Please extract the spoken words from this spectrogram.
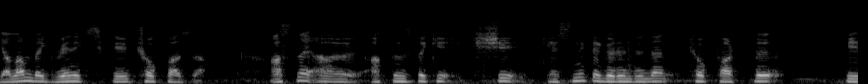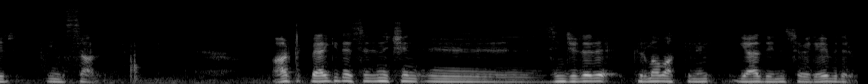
yalan ve güven eksikliği çok fazla aslında e, aklınızdaki kişi kesinlikle göründüğünden çok farklı bir insan. Artık belki de sizin için e, zincirleri kırma vaktinin geldiğini söyleyebilirim.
